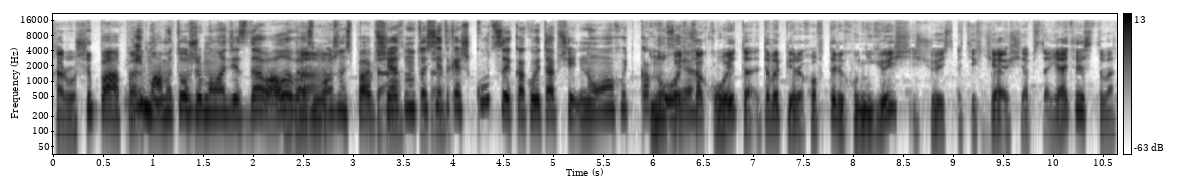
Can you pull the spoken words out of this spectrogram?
Хороший папа. И мама тоже молодец, давала Да, возможность пообщаться. да, ну, то есть да. это, конечно, куцое какое-то общение, но хоть какое. Ну, хоть какое-то. Это, во-первых. Во-вторых, у нее еще есть отягчающее обстоятельство.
